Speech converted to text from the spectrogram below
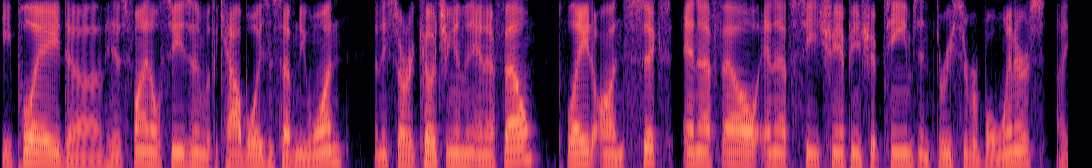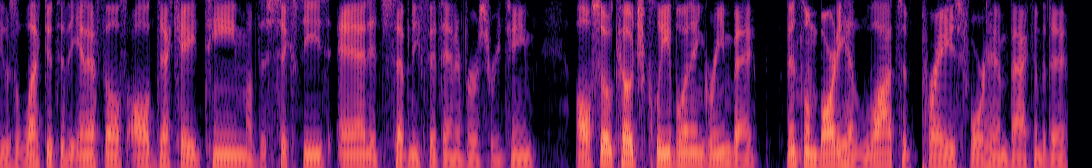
He played uh, his final season with the Cowboys in 71. Then he started coaching in the NFL. Played on six NFL NFC championship teams and three Super Bowl winners. Uh, he was elected to the NFL's All Decade Team of the 60s and its 75th anniversary team. Also coached Cleveland and Green Bay. Vince Lombardi had lots of praise for him back in the day.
